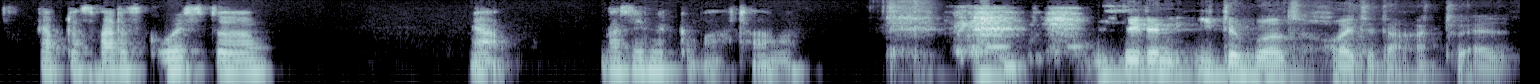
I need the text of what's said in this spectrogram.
Ich glaube, das war das Größte, ja, was ich mitgebracht habe. Wie steht denn Eat the World heute da aktuell?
